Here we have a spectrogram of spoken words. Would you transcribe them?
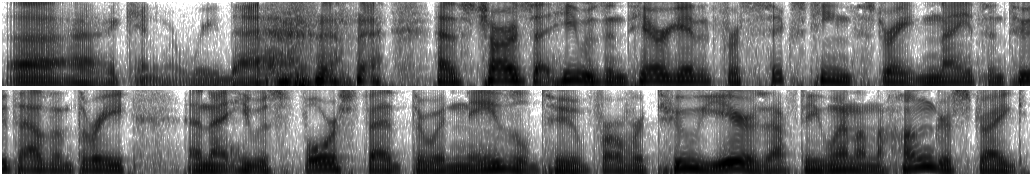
uh, I can't even read that, has charged that he was interrogated for 16 straight nights in 2003 and that he was force fed through a nasal tube for over two years after he went on a hunger strike.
